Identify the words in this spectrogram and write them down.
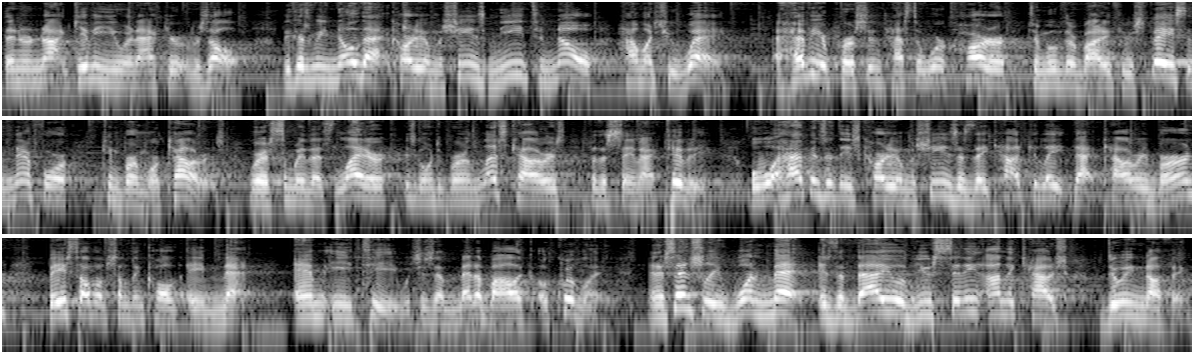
then they're not giving you an accurate result. Because we know that cardio machines need to know how much you weigh. A heavier person has to work harder to move their body through space and therefore can burn more calories, whereas somebody that's lighter is going to burn less calories for the same activity. Well, what happens with these cardio machines is they calculate that calorie burn based off of something called a MET, M-E-T, which is a metabolic equivalent. And essentially, one MET is the value of you sitting on the couch doing nothing,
